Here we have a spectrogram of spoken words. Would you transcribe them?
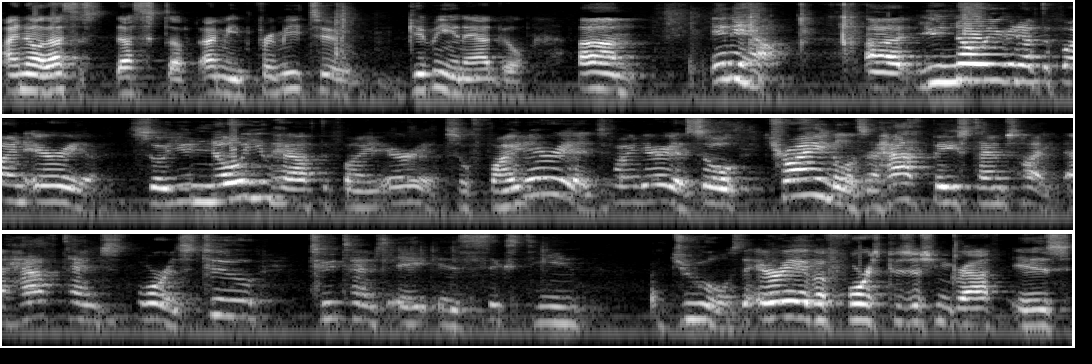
I know that's that's stuff. I mean, for me too. Give me an Advil. Um, anyhow, uh, you know you're going to have to find area. So you know you have to find area. So find area. Find area. So triangle is a half base times height. A half times 4 is 2. 2 times 8 is 16 joules. The area of a force position graph is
